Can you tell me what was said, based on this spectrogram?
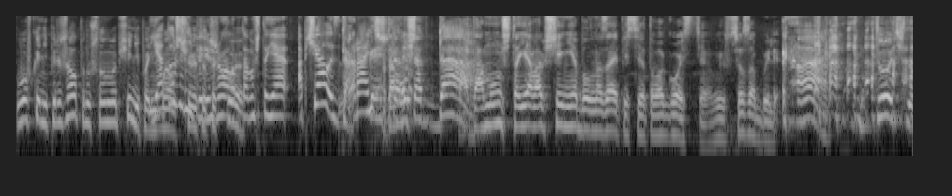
Вовка не переживал, потому что он вообще не понимал, Я тоже что не это переживала, такое. потому что я общалась Так раньше. это- Потому что- да. Потому что я вообще не был на записи этого гостя. Вы все забыли. А, точно,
